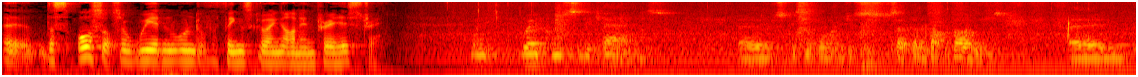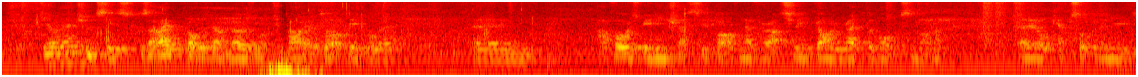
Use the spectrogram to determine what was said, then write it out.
Uh, there's all sorts of weird and wonderful things going on in prehistory. When, when it comes to the cairns, um, speaking of what you just said about bones, um, do you know the entrances? Because I probably don't know as much about it as a lot of people there. Um, I've always been interested, but I've never actually gone and read the books and whatnot, uh, or kept up with the news.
